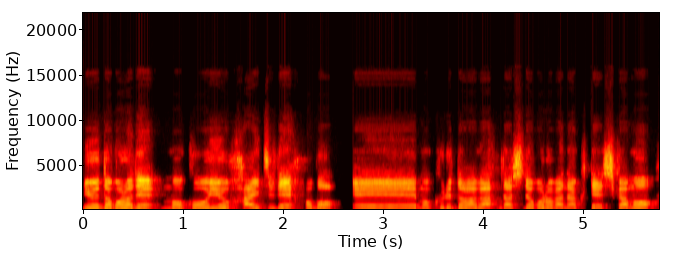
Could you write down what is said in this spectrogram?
いうところで、もうこういう配置で、ほぼ、えー、もうクルトワが出しどころがなくて、しかも、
